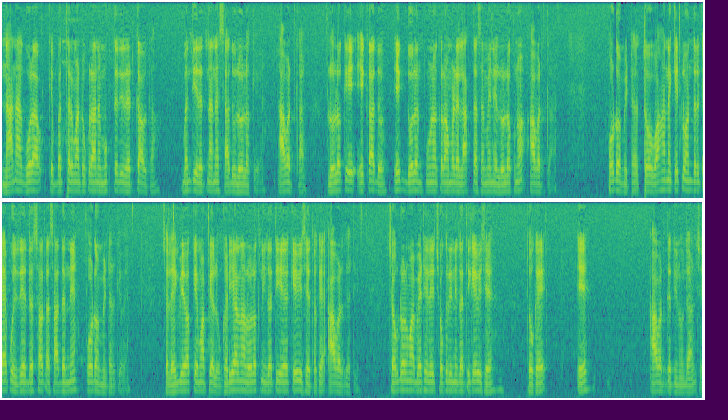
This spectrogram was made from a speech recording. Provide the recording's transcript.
નાના ગોળા કે પથ્થરમાં ટુકડાને મુક્તથી લટકાવતા બનતી રચનાને સાદું લોલક કહેવાય. આવર્તકાળ. લોલક એકાદો એક દોલન પૂર્ણ કરવા માટે લાગતા સમયને લોલકનો આવર્તકાળ. ઓડોમીટર. તો વાહને કેટલું અંતર કાપ્યું છે તે દર્શાવતા સાધનને ઓડોમીટર કહેવાય. ચલો એક બે વાક્યમાં પહેલું ઘડિયાળના લોલકની ગતિ એ કેવી છે તો કે આવર્ત ગતિ. ચોકડોળમાં બેઠેલી છોકરીની ગતિ કેવી છે? તો કે એ આવર્ત ગતિનું ઉદાહરણ છે.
